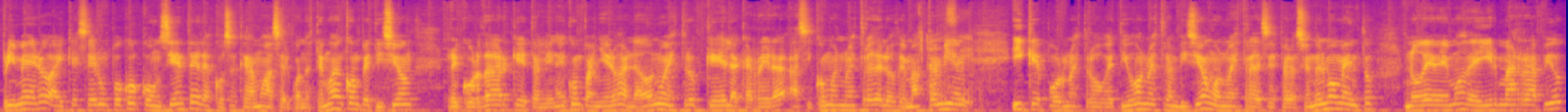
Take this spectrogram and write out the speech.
Primero hay que ser un poco consciente de las cosas que vamos a hacer. Cuando estemos en competición, recordar que también hay compañeros al lado nuestro, que la carrera, así como es nuestra, es de los demás también, sí. Y que por nuestros objetivos o nuestra ambición o nuestra desesperación del momento, no debemos de ir más rápido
